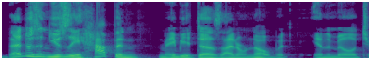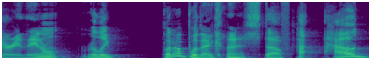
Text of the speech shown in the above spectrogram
that doesn't usually happen. Maybe it does. I don't know. But in the military, they don't really put up with that kind of stuff. How, how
